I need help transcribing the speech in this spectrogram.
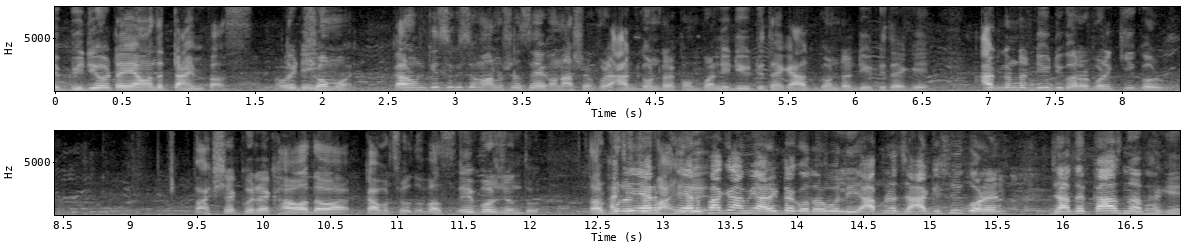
এই ভিডিওটাই আমাদের টাইম পাস। সময়। কারণ কিছু কিছু মানুষ আছে এখন আসার পরে আট ঘণ্টার কোম্পানি ডিউটি থাকে আট ঘণ্টা ডিউটি থাকে। আট ঘণ্টা ডিউটি করার পরে কি করব? পাকশাক করে খাওয়া দাওয়া কাপড় চোপড় বাস এই পর্যন্ত। তারপরে আচ্ছা এর ফাঁকে আমি আরেকটা কথা বলি। আপনারা যা কিছুই করেন যাদের কাজ না থাকে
